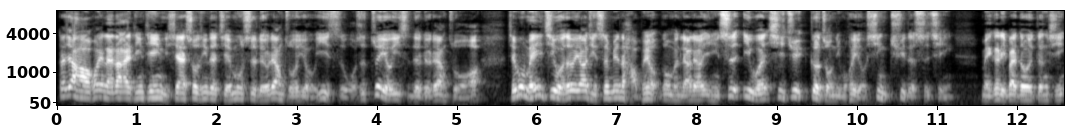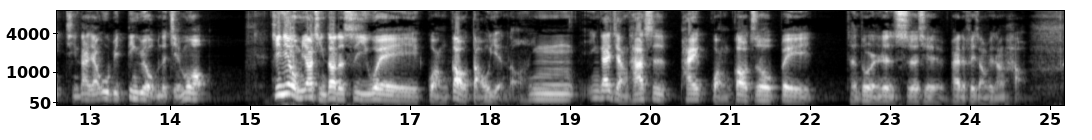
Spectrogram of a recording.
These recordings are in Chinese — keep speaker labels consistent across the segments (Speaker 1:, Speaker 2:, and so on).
Speaker 1: 大家好，欢迎来到爱听听。你现在收听的节目是《流量左有意思》，我是最有意思的流量左。节目每一集我都会邀请身边的好朋友跟我们聊聊影视、艺文、戏剧，各种你们会有兴趣的事情。每个礼拜都会更新，请大家务必订阅我们的节目哦。今天我们邀请到的是一位广告导演哦，嗯，应该讲他是拍广告之后被很多人认识，而且拍得非常非常好，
